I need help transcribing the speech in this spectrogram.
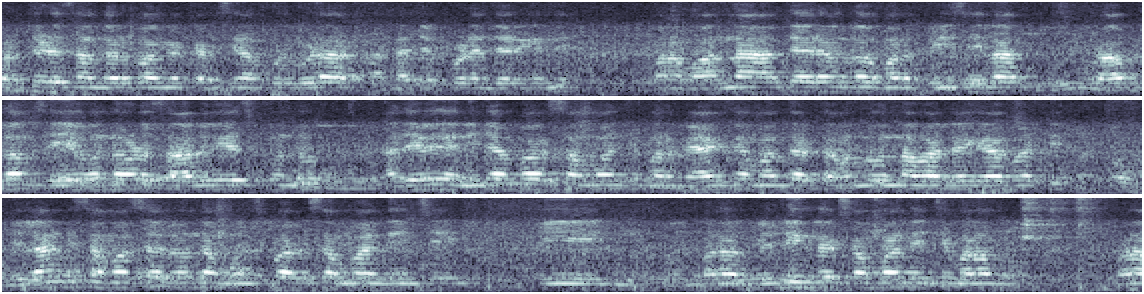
బర్త్డే సందర్భంగా కలిసినప్పుడు కూడా అన్న చెప్పడం జరిగింది. మనం అన్న ఆధ్వర్యంలో మన బీసీల ప్రాబ్లమ్స్ ఏ ఉన్నా కూడా సాల్వ్ చేసుకుంటూ అదేవిధంగా నిజామాబాద్ సంబంధించి మన మ్యాక్సిమం అంతా టౌన్లో ఉన్న వాళ్ళే కాబట్టి ఎలాంటి సమస్యలు ఉన్న మున్సిపాలిటీకి సంబంధించి ఈ మన బిల్డింగ్లకు సంబంధించి మనం మన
